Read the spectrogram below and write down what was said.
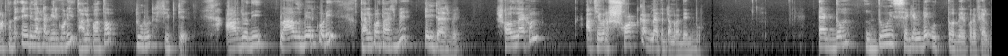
অর্থাৎ এই রেজাল্টটা বের করি, তাহলে কত? টু রুট ফিফটিন আর যদি প্লাস বের করি, তাহলে কত আসবে? এইটা আসবে। সহজ না এখন? আচ্ছা এবার শর্টকাট মেথডটা আমরা দেখব। একদম দুই সেকেন্ডে উত্তর বের করে ফেলব।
